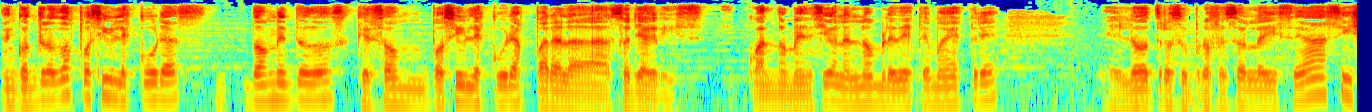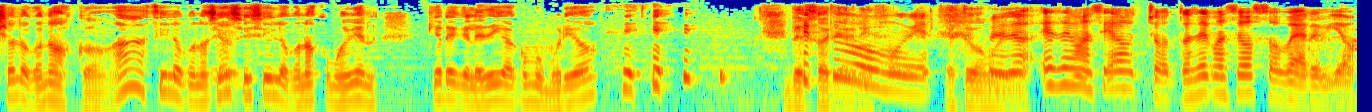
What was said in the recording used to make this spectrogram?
encontró dos posibles curas, dos métodos que son posibles curas para la soria gris. Cuando menciona el nombre de este maestre, el otro, su profesor, le dice, ah, sí, yo lo conozco. Ah, sí, lo conoció, sí, sí, lo conozco muy bien. ¿Quiere que le diga cómo murió? De Soria Estuvo Gris. muy bien. Estuvo muy Pero bien. es demasiado choto, es demasiado soberbio.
